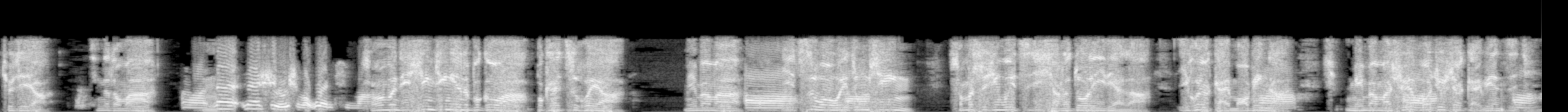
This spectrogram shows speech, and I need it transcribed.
就这样，听得懂吗？啊、那那是有什么问题吗？什么问题？心经念的不够啊，不开智慧啊，明白吗？哦以自我为中心，什么事情为自己想的多了一点了，以后要改毛病的，哦明白吗？学佛就是要改变自己、哦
